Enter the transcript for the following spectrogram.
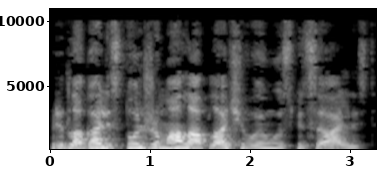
предлагали столь же малооплачиваемую специальность,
